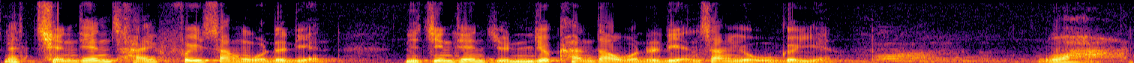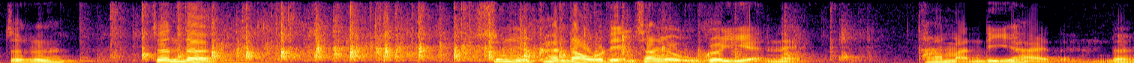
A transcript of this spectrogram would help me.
那前天才飞上我的脸，你今天就你就看到我的脸上有五个眼，哇，这个真的，师母看到我脸上有五个眼呢，他蛮厉害的，对，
